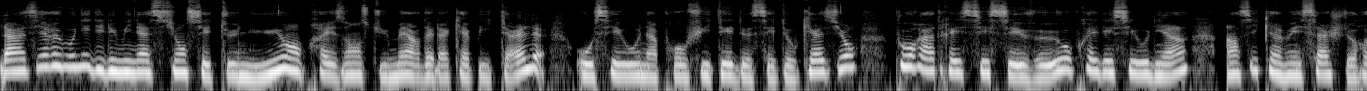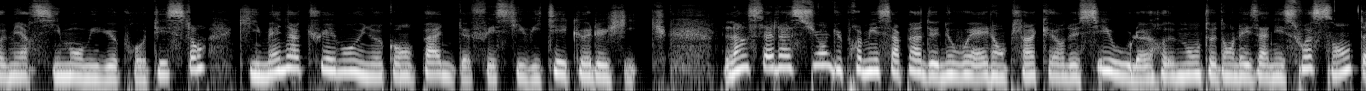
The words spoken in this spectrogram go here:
La cérémonie d'illumination s'est tenue en présence du maire de la capitale. Séoul a profité de cette occasion pour adresser ses vœux auprès des Séouliens ainsi qu'un message de remerciement au milieu protestant qui mène actuellement une campagne de festivités écologiques. L'installation du premier sapin de Noël en plein cœur de Séoul remonte dans les années 60.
